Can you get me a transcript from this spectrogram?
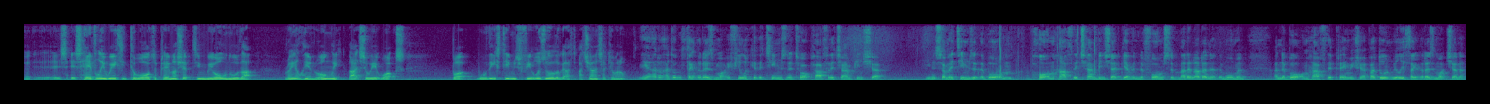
It's, it's heavily weighted towards the Premiership team, we all know that, rightly and wrongly. That's the way it works. But will these teams feel as though they've got a, chance of coming up? Yeah, I don't, I don't think there is much. If you look at the teams in the top half of the championship, even some of the teams at the bottom bottom half of the championship, given the form St Mirren are in at the moment, and the bottom half of the Premiership, I don't really think there is much in it.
